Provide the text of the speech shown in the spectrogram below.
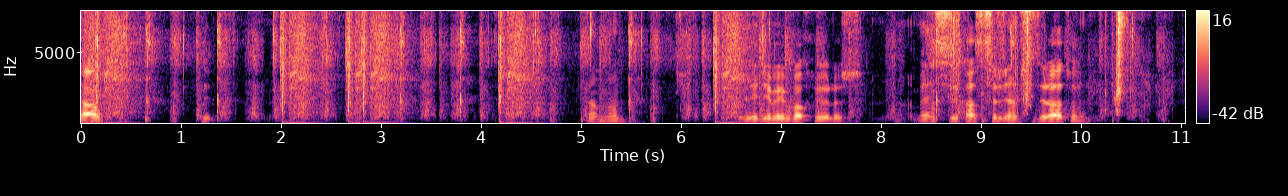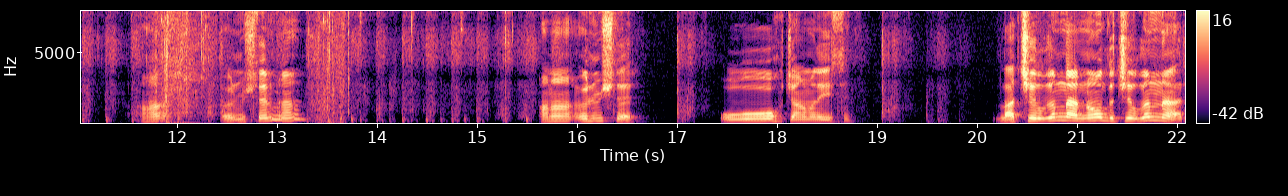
Ya. Tamam. Recep'e bir bakıyoruz. Ben sizi kastıracağım. Siz rahat olun. Aha. Ölmüşler mi lan? Ana ölmüşler. Oh canıma değsin. La çılgınlar ne oldu çılgınlar?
